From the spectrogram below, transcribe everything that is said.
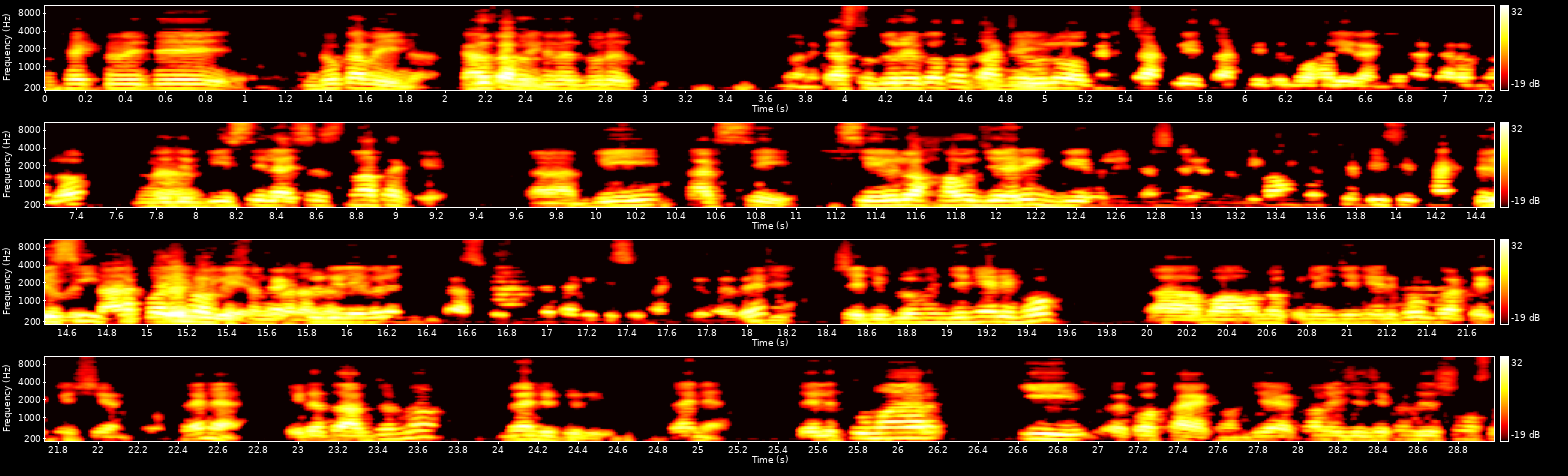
ফ্যাক্টরিতে ঢোকাবেই না কাজ তো দিবে দূরে। মানে কাজ তো দূরের কথা তাকে হলো ওখানে চাকরি চাকরিতে বহালি রাখবে না। কারণ হলো যদি বিসি লাইসেন্স না থাকে বি আর সি সি হলো হাউস ওয়ারিং বি হলো ইন্ডাস্ট্রিয়াল কমপক্ষে বিসি থাকতে হবে তারপরে হবে। ফ্যাক্টরি লেভেলে যদি কাজ করতে চায় তাকে বিসি থাকতে হবে। সে ডিপ্লোমা ইঞ্জিনিয়ারই হোক বা অন্য কোনো ইঞ্জিনিয়ার হোক বা টেকনিশিয়ান হোক তাই না? এটা তার জন্য ম্যান্ডেটরি তাই না? তাহলে তোমার কি কথা এখন? যে এখন এই যে যেখানে যে সমস্ত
